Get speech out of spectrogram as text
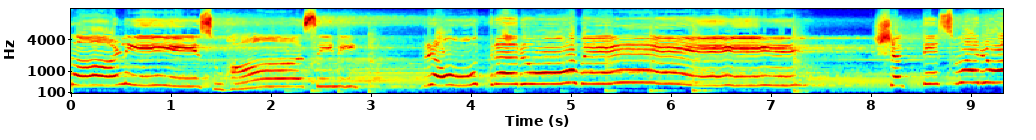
काली सुहासिनि रौद्ररूपे शक्तिस्वरूपे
